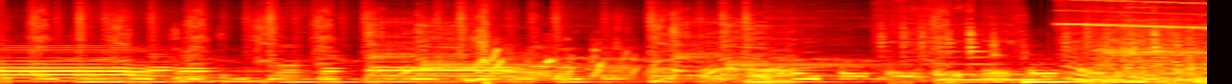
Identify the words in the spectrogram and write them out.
Thank you.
